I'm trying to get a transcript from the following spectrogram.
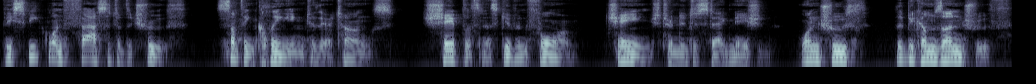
They speak one facet of the truth, something clinging to their tongues. Shapelessness given form, change turned into stagnation. One truth that becomes untruth,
